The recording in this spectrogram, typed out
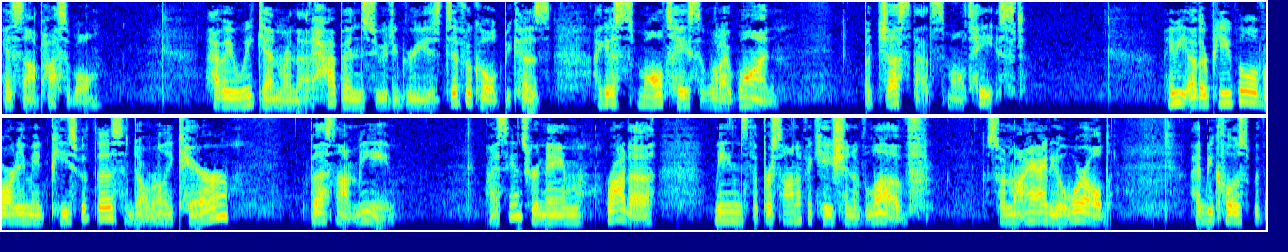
it's not possible having a weekend when that happens to a degree is difficult because I get a small taste of what I want, but just that small taste. Maybe other people have already made peace with this and don't really care, but that's not me. My Sanskrit name, Radha, means the personification of love. So in my ideal world, I'd be close with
